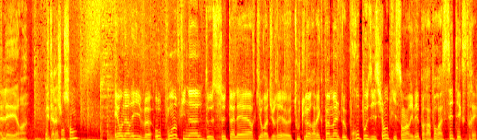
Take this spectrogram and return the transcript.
L'air. Mais t'as la chanson? Et on arrive au point final de ce Thaler qui aura duré euh, toute l'heure avec pas mal de propositions qui sont arrivées par rapport à cet extrait.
